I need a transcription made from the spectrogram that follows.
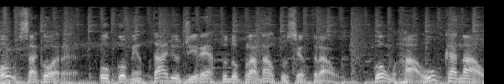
Ouça agora o comentário direto do Planalto Central, com Raul Canal.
